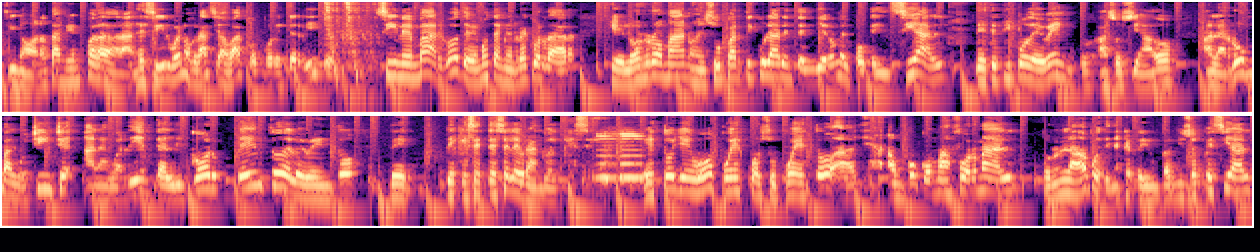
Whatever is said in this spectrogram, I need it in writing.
sino no, también para decir, bueno, gracias Baco por este rito. Sin embargo, debemos también recordar que los romanos en su particular entendieron el potencial de este tipo de eventos asociados a la rumba, al bochinche, al aguardiente, al licor dentro del evento de, que se esté celebrando el que. Esto llevó pues por supuesto a, a, un poco más formal, por un lado pues tienes que pedir un permiso especial,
